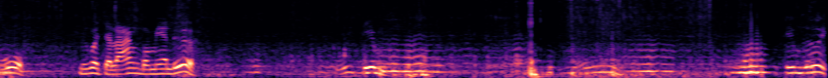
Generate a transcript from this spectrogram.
โอ้ นึกว่าจะล้างบอแมนเด้ออุ้ยเต็มเต็มเลย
